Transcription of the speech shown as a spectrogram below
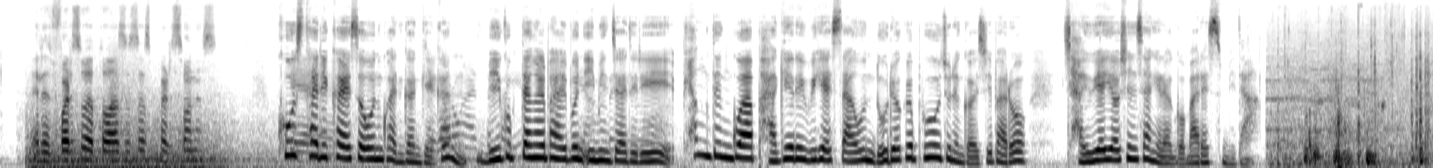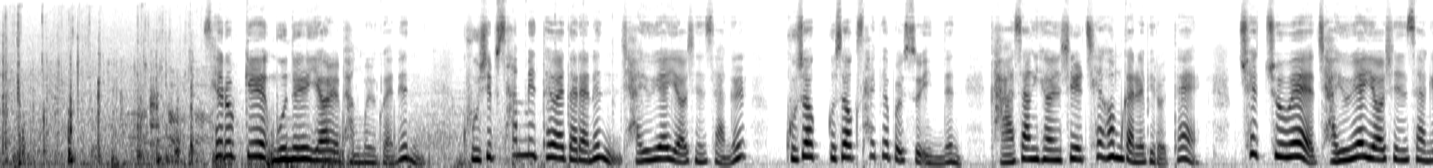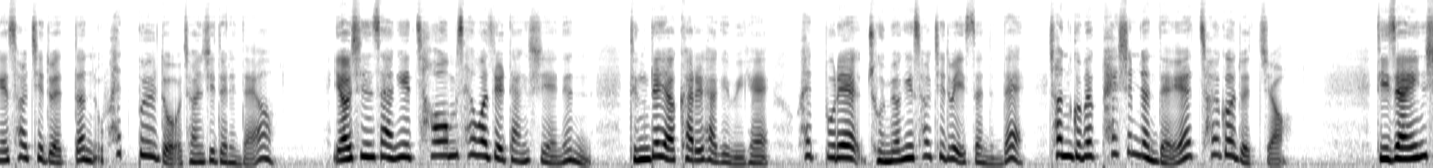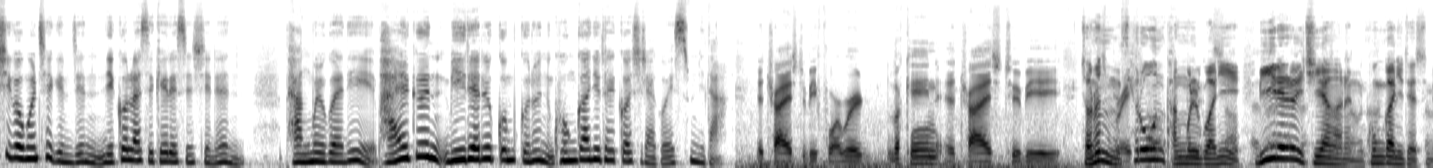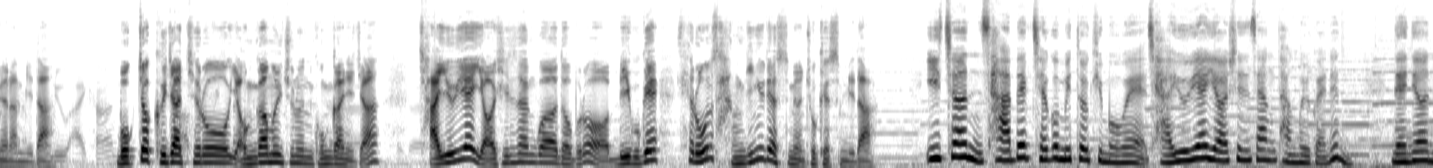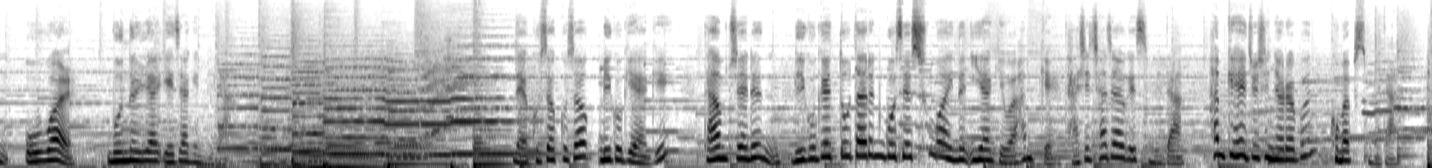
코스타리카에서 온 관광객은 미국 땅을 밟은 이민자들이 평등과 박애를 위해 싸운 노력을 보여주는 것이 바로 자유의 여신상이라고 말했습니다. 새롭게 문을 열 박물관은 93m에 달하는 자유의 여신상을 구석구석 살펴볼 수 있는 가상현실 체험관을 비롯해 최초의 자유의 여신상에 설치됐던 횃불도 전시되는데요. 여신상이 처음 세워질 당시에는 등대 역할을 하기 위해 횃불에 조명이 설치돼 있었는데 1980년대에 철거됐죠. 디자인 시공을 책임진 니콜라스 게레슨 씨는 박물관이 밝은 미래를 꿈꾸는 공간이 될 것이라고 했습니다. 저는 새로운 박물관이 미래를 지향하는 공간이 됐으면 합니다. 목적 그 자체로 영감을 주는 공간이자 자유의 여신상과 더불어 미국의 새로운 상징이 됐으면 좋겠습니다. 2,400제곱미터 규모의 자유의 여신상 박물관은 내년 5월 문을 열 예정입니다. 네, 구석구석 미국 이야기. 다음 주에는 미국의 또 다른 곳에 숨어 있는 이야기와 함께 다시 찾아오겠습니다. 함께 해주신 여러분 고맙습니다.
